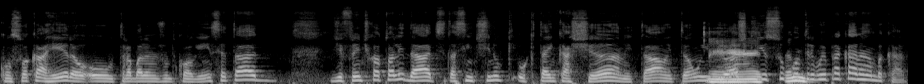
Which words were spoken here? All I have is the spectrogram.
com sua carreira ou trabalhando junto com alguém, você tá de frente com a atualidade, você tá sentindo o que tá encaixando e tal. Então, é, eu acho que isso contribui pra caramba, cara.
